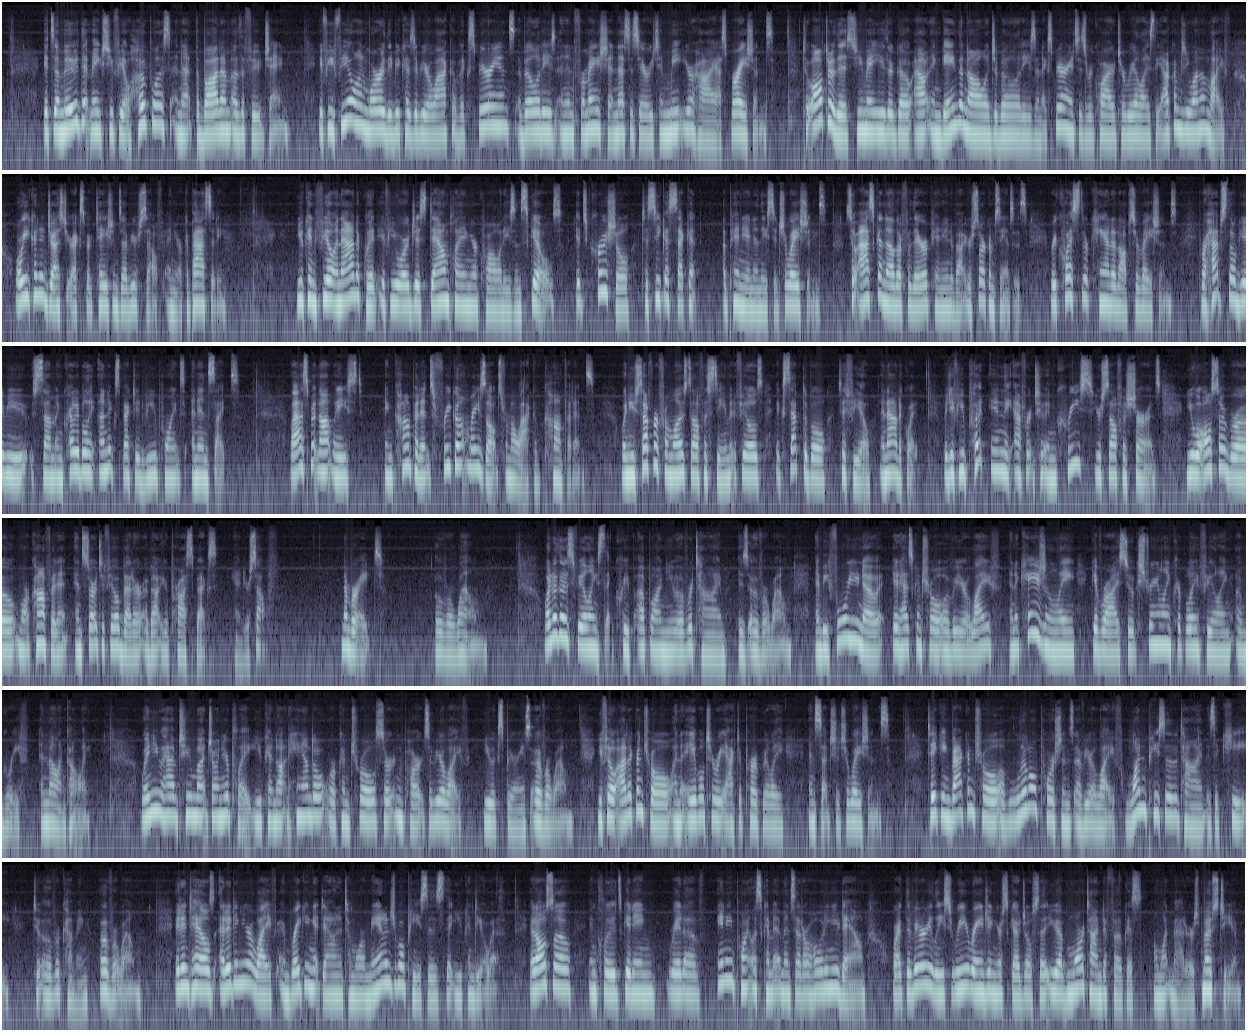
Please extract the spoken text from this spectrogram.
It's a mood that makes you feel hopeless and at the bottom of the food chain. If you feel unworthy because of your lack of experience, abilities, and information necessary to meet your high aspirations. To alter this, you may either go out and gain the knowledge, abilities, and experiences required to realize the outcomes you want in life, or you can adjust your expectations of yourself and your capacity. You can feel inadequate if you are just downplaying your qualities and skills. It's crucial to seek a second opinion in these situations. So ask another for their opinion about your circumstances. Request their candid observations. Perhaps they'll give you some incredibly unexpected viewpoints and insights. Last but not least, incompetence frequently results from a lack of confidence. When you suffer from low self esteem, it feels acceptable to feel inadequate. But if you put in the effort to increase your self assurance, you will also grow more confident and start to feel better about your prospects and yourself. Number eight, overwhelm. One of those feelings that creep up on you over time is overwhelm. And before you know it, it has control over your life and occasionally give rise to extremely crippling feeling of grief and melancholy. When you have too much on your plate, you cannot handle or control certain parts of your life. You experience overwhelm. You feel out of control and unable to react appropriately in such situations. Taking back control of little portions of your life, one piece at a time, is a key to overcoming overwhelm. It entails editing your life and breaking it down into more manageable pieces that you can deal with. It also includes getting rid of any pointless commitments that are holding you down or at the very least, rearranging your schedule so that you have more time to focus on what matters most to you.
